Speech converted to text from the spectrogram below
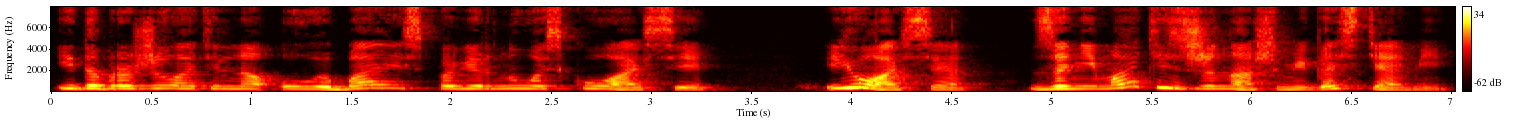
и, доброжелательно улыбаясь, повернулась к Уасе. «Юася, Занимайтесь же нашими гостями».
